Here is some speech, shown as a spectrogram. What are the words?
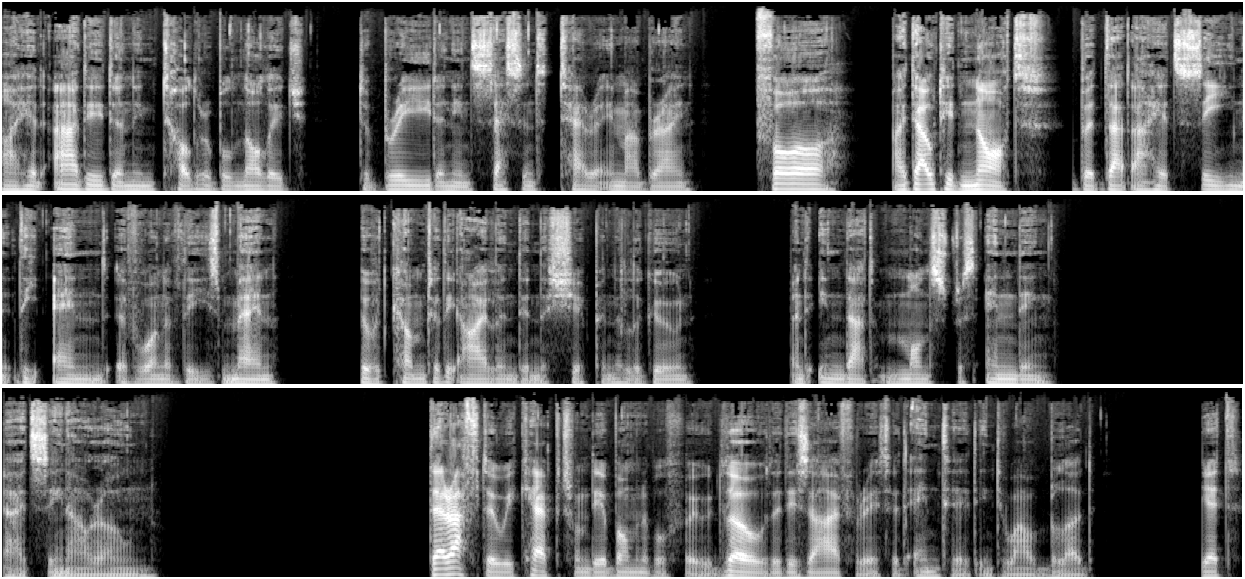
I had added an intolerable knowledge to breed an incessant terror in my brain, for I doubted not but that I had seen the end of one of these men who had come to the island in the ship in the lagoon, and in that monstrous ending I had seen our own. Thereafter we kept from the abominable food, though the desire for it had entered into our blood. Yet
